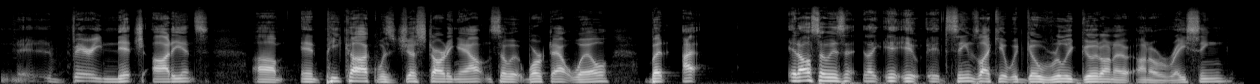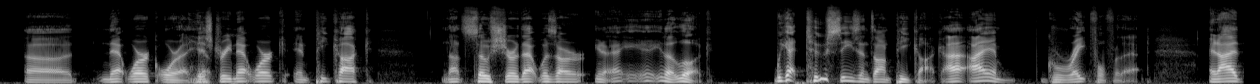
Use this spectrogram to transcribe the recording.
very niche audience. Um, and Peacock was just starting out, and so it worked out well. But I, it also isn't like it, it, it seems like it would go really good on a on a racing uh, network or a history network. And Peacock not so sure that was our you know eh, you know look we got two seasons on Peacock. I, I am grateful for that and I,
